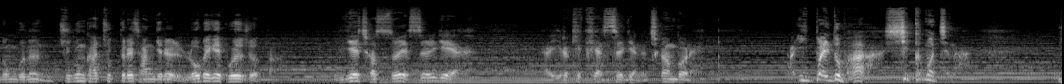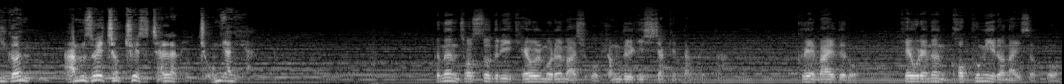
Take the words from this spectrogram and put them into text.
농부는 죽은 가축들의 장기를 롭에게 보여주었다. 이게 젖소의 쓸개야. 아, 이렇게 큰 쓸개는 처음 보네. 아, 이빨도 봐. 시커멓잖아. 이건 암소의 척추에서 잘라낸 종양이야. 그는 젖소들이 개울물을 마시고 병들기 시작했다고 했다. 그의 말대로 개울에는 거품이 일어나 있었고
